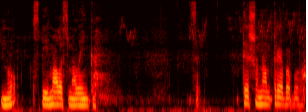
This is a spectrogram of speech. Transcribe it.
Ну, спіймалась маленька. Це те, що нам треба було.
